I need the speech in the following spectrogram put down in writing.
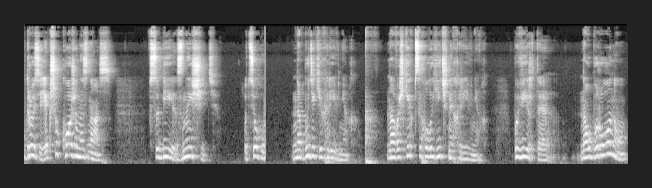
Друзі, якщо кожен із нас в собі знищить оцього на будь-яких рівнях, на важких психологічних рівнях, повірте, на оборону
